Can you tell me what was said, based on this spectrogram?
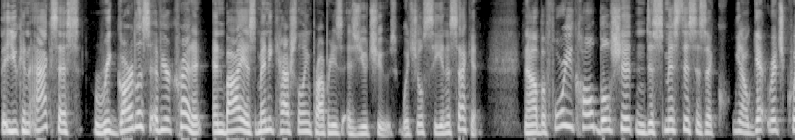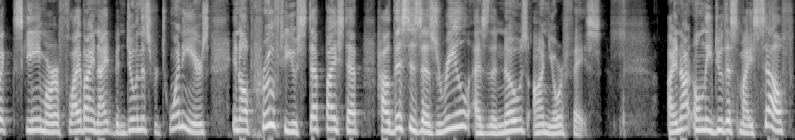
that you can access regardless of your credit and buy as many cash flowing properties as you choose, which you'll see in a second. Now, before you call bullshit and dismiss this as a, you know, get rich quick scheme or a fly by night, been doing this for 20 years and I'll prove to you step by step how this is as real as the nose on your face. I not only do this myself,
